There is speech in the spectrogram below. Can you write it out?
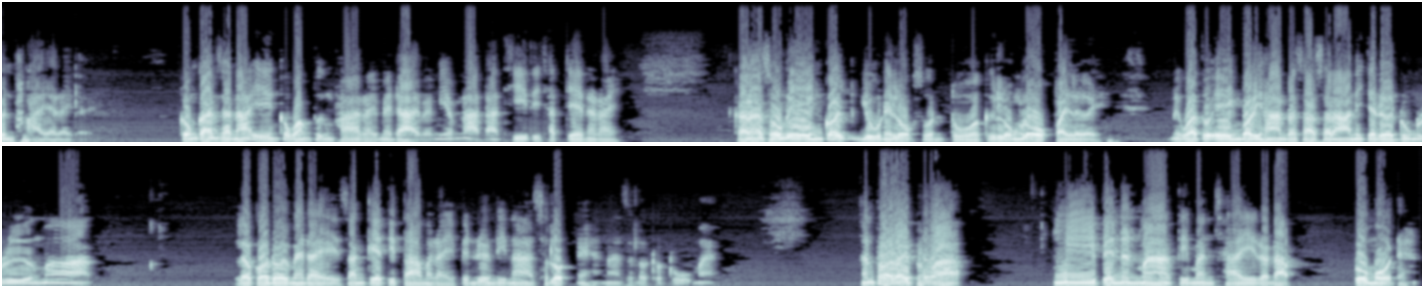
เป็นพายอะไรเลยกรมการศาสนาเองก็หวังพึ่งพาอะไรไม่ได้ไม่มีอำนาจหน้าที่ที่ชัดเจนอะไรคณะสงฆ์เองก็อยู่ในโลกส่วนตัวคือหลงโลกไปเลยนึกว่าตัวเองบริหารพระศาสนานี่จะเดินรุ่งเรืองมาก แล้วก็โดยไม่ได้สังเกตติดตามอะไรเป็นเรื่องที่น่าสลดนะฮะน่าสลดหดหูมากนั้นเพราะอะไรเพราะว่ามีเป็นนันมากที่มันใช้ระดับโปรโมทนะ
